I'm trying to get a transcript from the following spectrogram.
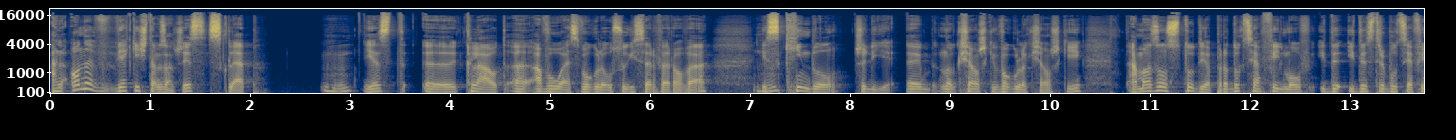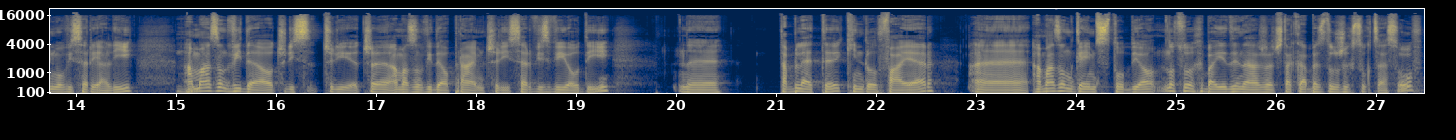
ale one w jakiś tam, znaczy jest sklep. Jest y, cloud, y, AWS, w ogóle usługi serwerowe. Mhm. Jest Kindle, czyli y, no, książki, w ogóle książki. Amazon Studio, produkcja filmów i, dy, i dystrybucja filmów i seriali. Mhm. Amazon Video, czyli, czyli czy Amazon Video Prime, czyli serwis VOD. Tablety, Kindle Fire. Amazon Game Studio, no to chyba jedyna rzecz taka bez dużych sukcesów.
